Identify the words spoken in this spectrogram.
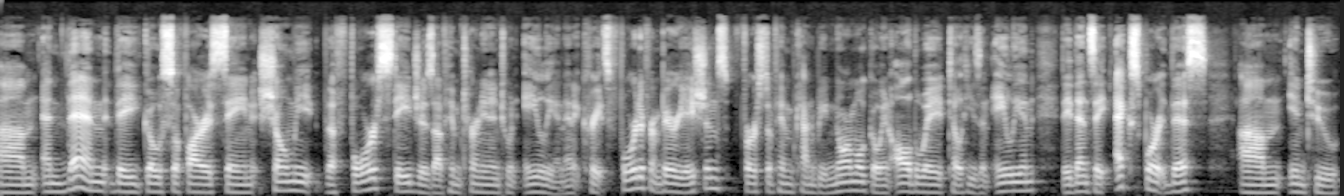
Um, and then they go so far as saying, Show me the four stages of him turning into an alien. And it creates four different variations. First, of him kind of being normal, going all the way till he's an alien. They then say, Export this um, into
